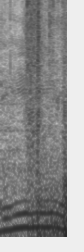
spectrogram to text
see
